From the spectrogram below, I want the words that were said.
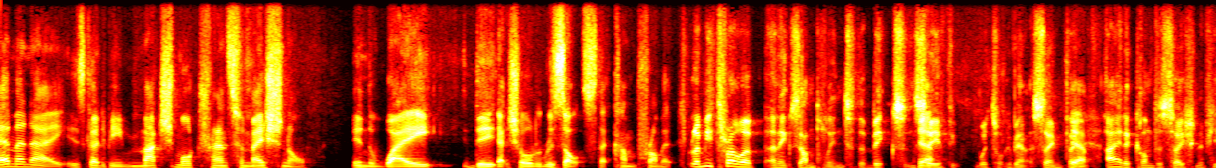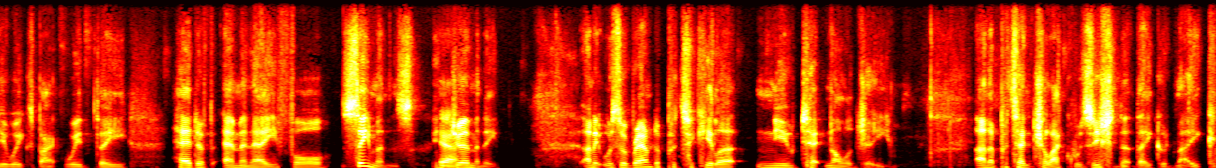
M&A is going to be much more transformational in the way the actual results that come from it. Let me throw a, an example into the mix and Yeah. see if we're talking about the same thing. Yeah. I had a conversation a few weeks back with the head of M&A for Siemens in Yeah. Germany. And it was around a particular new technology and a potential acquisition that they could make.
